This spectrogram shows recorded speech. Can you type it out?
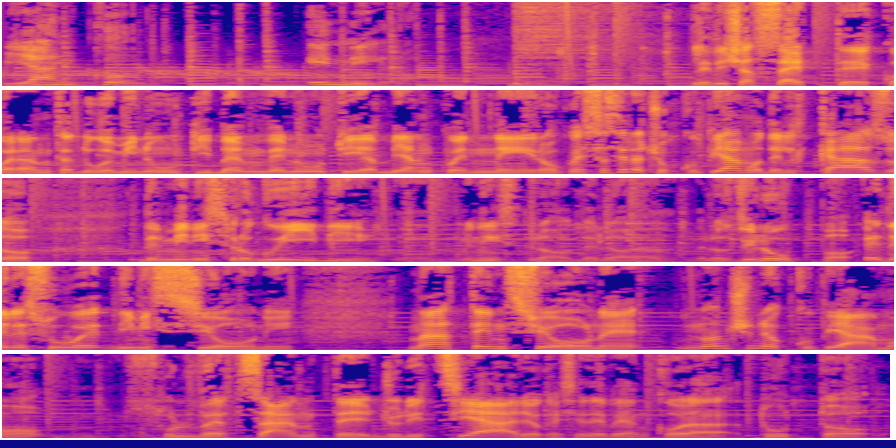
Bianco e nero. Le 17.42 minuti, benvenuti a Bianco e Nero. Questa sera ci occupiamo del caso del ministro Guidi, ministro dello, dello sviluppo, e delle sue dimissioni. Ma attenzione, non ce ne occupiamo sul versante giudiziario che si deve ancora tutto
